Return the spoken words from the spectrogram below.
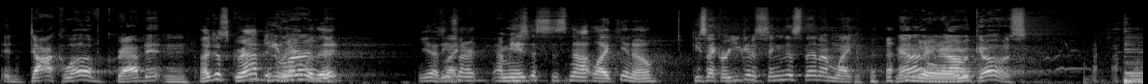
And Doc Love grabbed it and I just grabbed it he and ran learned with it. it. Yeah, these like- aren't. I mean, this is not like you know. He's like, "Are you going to sing this?" Then I'm like, "Man, I don't even know how it goes."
